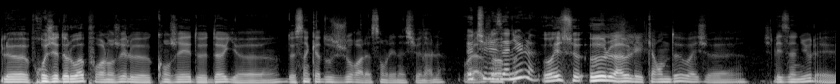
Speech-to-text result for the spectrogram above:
le projet de loi pour allonger le congé de deuil euh, de 5 à 12 jours à l'Assemblée nationale. eux, tu les annules Oui, eux, là, les 42, ouais, je, je les annule et,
